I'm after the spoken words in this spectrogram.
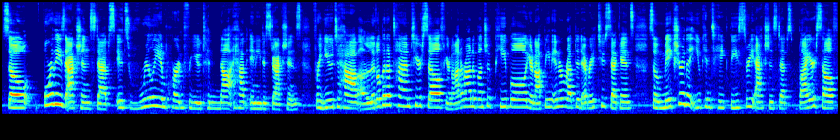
So, for these action steps, it's really important for you to not have any distractions, for you to have a little bit of time to yourself. You're not around a bunch of people, you're not being interrupted every two seconds. So make sure that you can take these three action steps by yourself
